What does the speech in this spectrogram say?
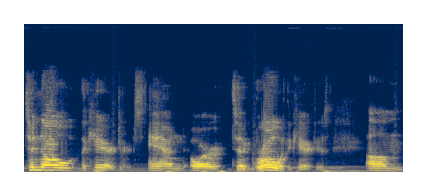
to know the characters and or to grow with the characters. Um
